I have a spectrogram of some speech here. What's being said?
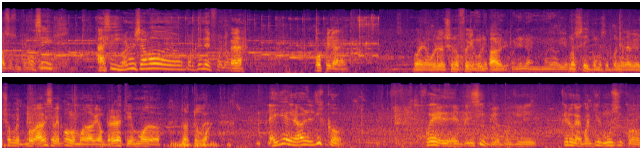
No, vos sos un pelotudo. Así, ¿Ah, con un llamado por teléfono. Esperá. Vos esperá, eh. Bueno, boludo, yo no fui el culpable. Ponelo en modo avión. No sé cómo se pone el avión. Yo me- a veces me pongo en modo avión, pero ahora estoy en modo tortuga. La idea de grabar el disco fue desde el principio, porque creo que a cualquier músico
